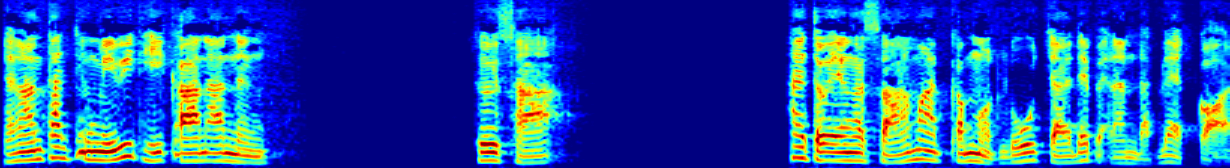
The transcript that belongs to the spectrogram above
ฉะนั้นท่านจึงมีวิธีการอันหนึ่ง คือสาให้ตัวเองสามารถกำหนดรู้ใจได้เป็นอันดับแรกก่อน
